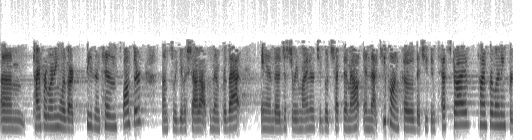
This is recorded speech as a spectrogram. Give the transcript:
Um, Time for Learning was our season 10 sponsor, um, so we give a shout out to them for that. And uh, just a reminder to go check them out. And that coupon code that you can test drive Time for Learning for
